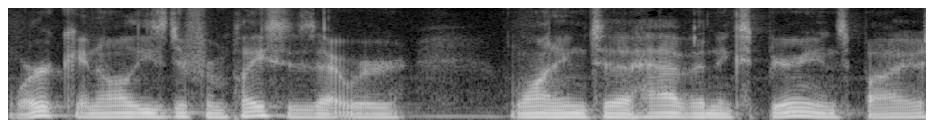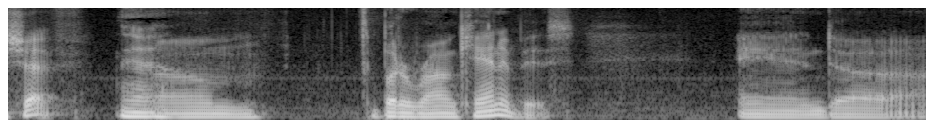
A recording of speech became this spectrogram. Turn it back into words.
work in all these different places that were wanting to have an experience by a chef. Yeah. Um, but around cannabis, and uh,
